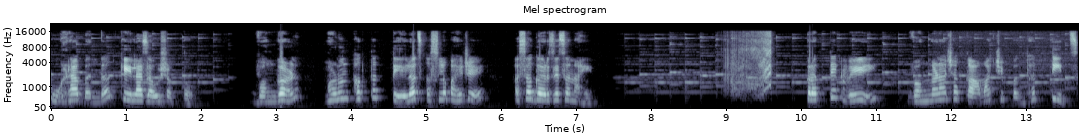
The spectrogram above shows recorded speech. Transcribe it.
उघडा बंद केला जाऊ शकतो. वंगण म्हणून फक्त तेलच असलं पाहिजे असं गरजेचं नाही. प्रत्येक वेळी वंगणाच्या कामाची पद्धत तीच.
